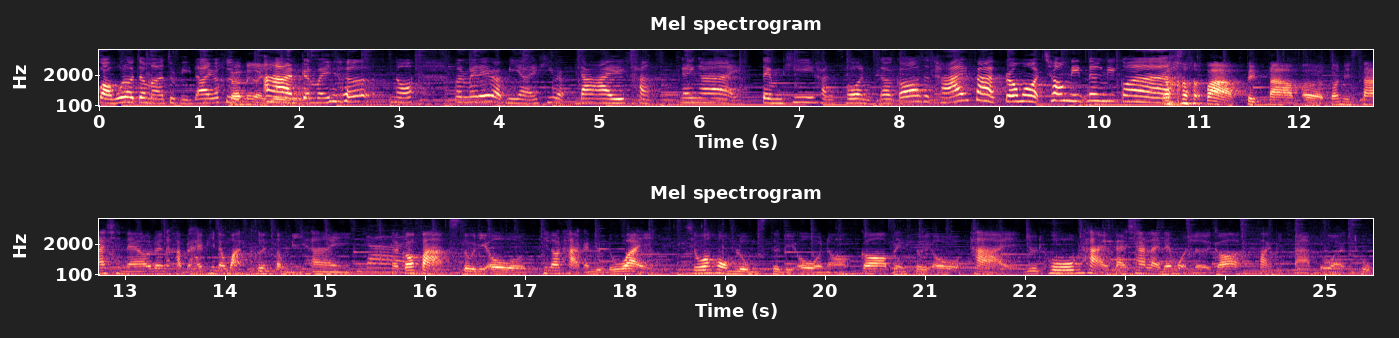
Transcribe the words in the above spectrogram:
กว่าพวกเราจะมาจุดนี้ได้ก็คือก็เหนื่อยอยู่ อ่านกันมาเยอะเนาะมันไม่ได้แบบมีอะไรที่แบบได้ค่ะง่าย ๆ เต็มที่ค่ะทุกคน แล้วก็สุดท้ายฝากโปรโมทช่องนิดนึงดีกว่าก็ฝากติดตามเอ่อต้นนิสตาชาแนลด้วยนะครับเดี๋ยวให้พี่นวัดขึ้นตรงนี้ให้ ได้ แล้วก็ฝากสตูดิโอที่เราถ่ายกันอยู่ด้วย ชื่อว่า Home Room Studio เนาะก็เป็นสตูดิโอถ่าย YouTube ถ่ายแฟชั่นอะไรได้หมดเลย ก็ฝากติดตามด้วย ถูก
